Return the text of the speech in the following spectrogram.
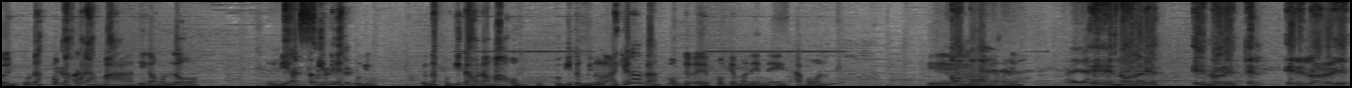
en unas pocas horas más, digámoslo, el día 7 de junio, en unas poquitas horas más o poquitos minutos. ¿A qué hora dan eh, Pokémon en, en Japón? Eh, ¿Cómo? En horario, en horario en el horario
